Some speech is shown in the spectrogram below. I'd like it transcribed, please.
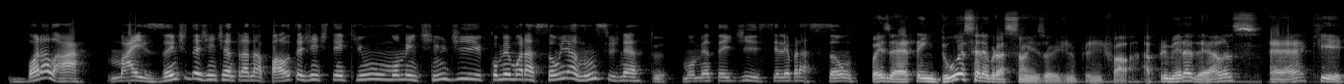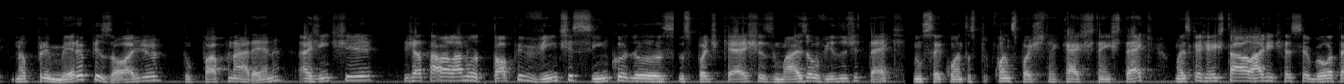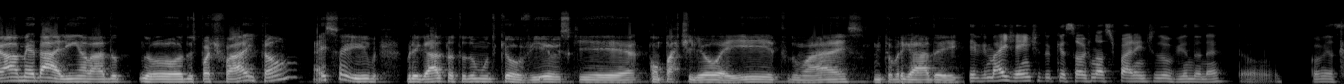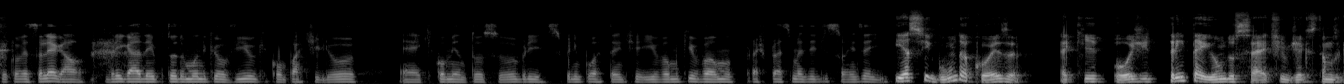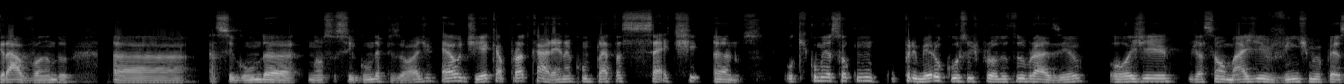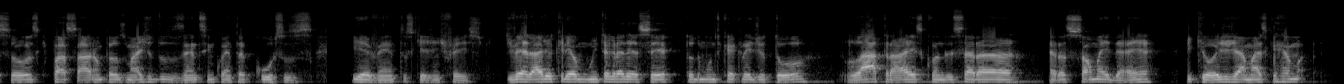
Bora lá! Mas antes da gente entrar na pauta, a gente tem aqui um momentinho de comemoração e anúncios, né, Arthur? Momento aí de celebração. Pois é, tem duas celebrações hoje né, pra gente falar. A primeira delas é que no primeiro episódio do Papo na Arena, a gente já tava lá no top 25 dos, dos podcasts mais ouvidos de tech. Não sei quantos, quantos podcasts tem de tech, mas que a gente tava lá, a gente recebeu até uma medalhinha lá do, do, do Spotify, então é isso aí. Obrigado para todo mundo que ouviu, que compartilhou aí tudo mais. Muito obrigado aí. Teve mais gente do que só os nossos parentes ouvindo, né? Então, começou, começou legal. Obrigado aí por todo mundo que ouviu, que compartilhou, é, que comentou sobre. Super importante aí. Vamos que vamos para as próximas edições aí. E a segunda coisa é que hoje, 31 do 7, o dia que estamos gravando a, a segunda, nosso segundo episódio, é o dia que a Product Arena completa sete anos. O que começou com o primeiro curso de produto do Brasil, hoje já são mais de 20 mil pessoas que passaram pelos mais de 250 cursos e eventos que a gente fez. De verdade, eu queria muito agradecer todo mundo que acreditou lá atrás, quando isso era, era só uma ideia, e que hoje já é mais que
